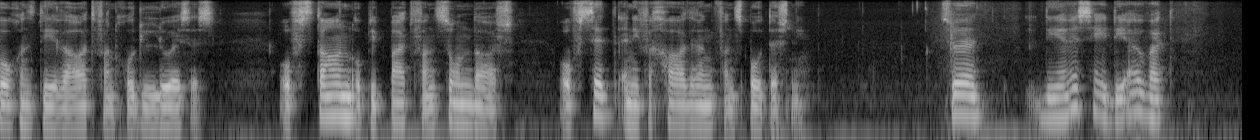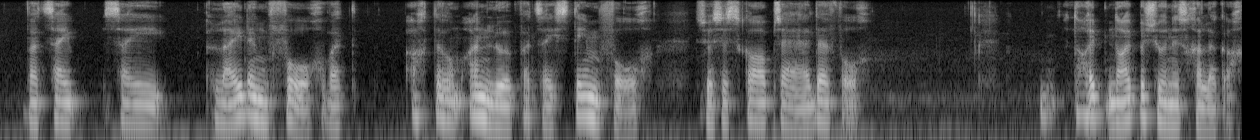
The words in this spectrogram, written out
volgens die raad van goddeloses of staan op die pad van sondaars of sit in die vergadering van spotters nie. So die Here sê die ou wat wat sy sy leiding volg wat agter hom aanloop wat sy stem volg soos 'n skaap sy herde volg daai daai persoon is gelukkig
